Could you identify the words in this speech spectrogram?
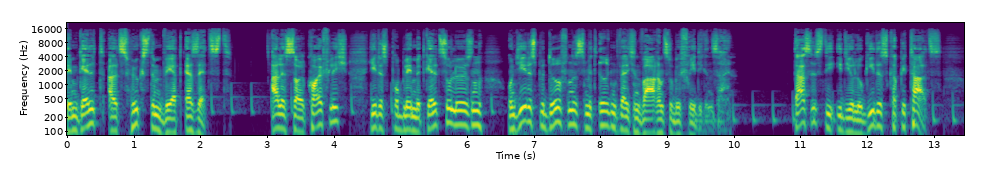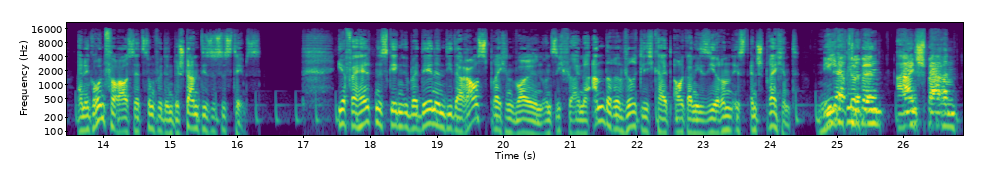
dem Geld als höchstem Wert ersetzt. Alles soll käuflich, jedes Problem mit Geld zu lösen und jedes Bedürfnis mit irgendwelchen Waren zu befriedigen sein. Das ist die Ideologie des Kapitals, eine Grundvoraussetzung für den Bestand dieses Systems. Ihr Verhältnis gegenüber denen, die da rausbrechen wollen und sich für eine andere Wirklichkeit organisieren, ist entsprechend. Niederknüppeln, einsperren,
